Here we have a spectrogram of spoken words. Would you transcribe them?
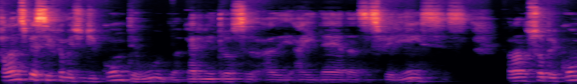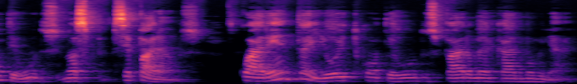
Falando especificamente de conteúdo, a Karine trouxe a, a ideia das experiências. Falando sobre conteúdos, nós separamos 48 conteúdos para o mercado imobiliário,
